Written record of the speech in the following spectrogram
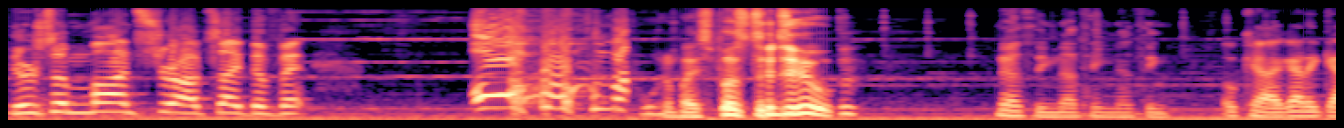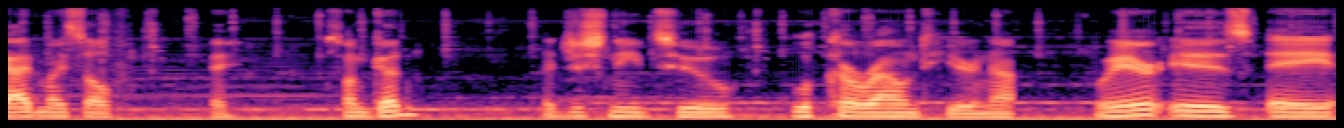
There's a monster outside the vent. Oh my. What am I supposed to do? Nothing, nothing, nothing. Okay, I gotta guide myself. Okay, so I'm good. I just need to look around here now. Where is a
